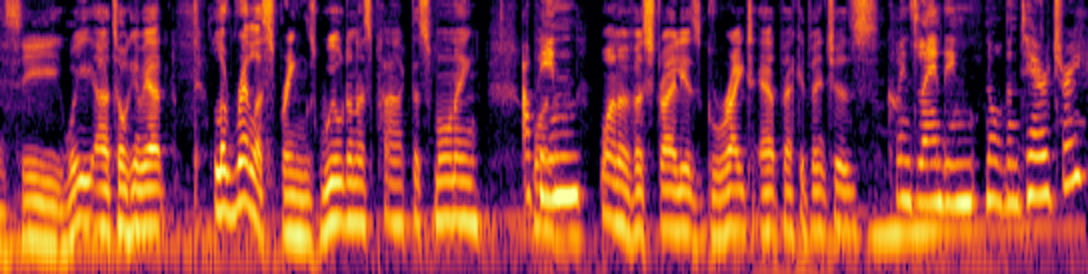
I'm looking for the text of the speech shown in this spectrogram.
I see. We are talking about Lorella Springs Wilderness Park this morning. Up one, in- one of Australia's great outback adventures Queensland in Northern Territory.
